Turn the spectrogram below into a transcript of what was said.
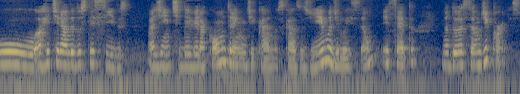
O, a retirada dos tecidos, a gente deverá contraindicar nos casos de hemodiluição, exceto na doação de córneas.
